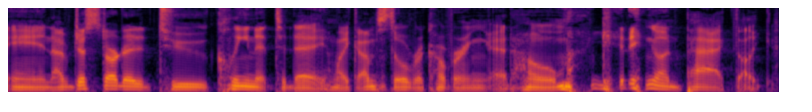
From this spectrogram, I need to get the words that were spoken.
And I've just started to clean it today. Like I'm still recovering at home, getting unpacked. Like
